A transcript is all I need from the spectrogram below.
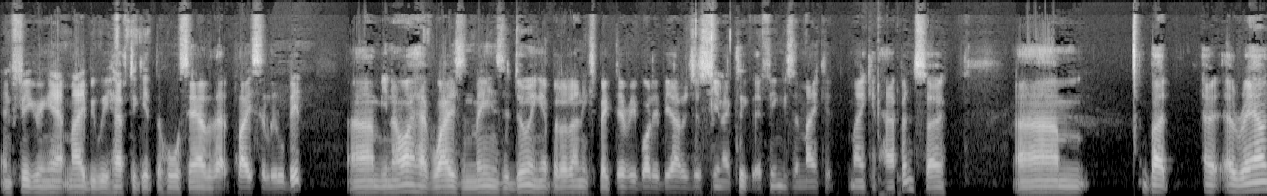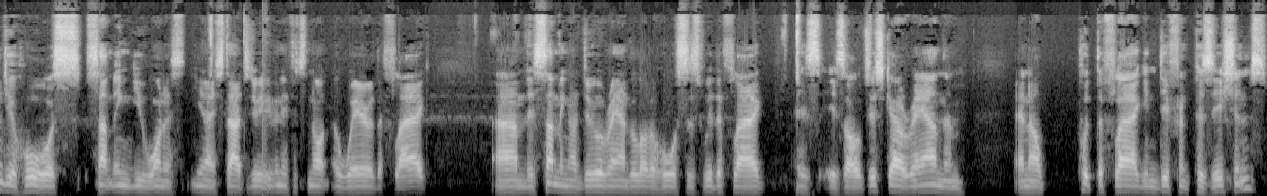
and figuring out maybe we have to get the horse out of that place a little bit um, you know, I have ways and means of doing it, but I don't expect everybody to be able to just you know click their fingers and make it make it happen. So, um, but a- around your horse, something you want to you know start to do, even if it's not aware of the flag. Um, there's something I do around a lot of horses with a flag is is I'll just go around them, and I'll put the flag in different positions.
